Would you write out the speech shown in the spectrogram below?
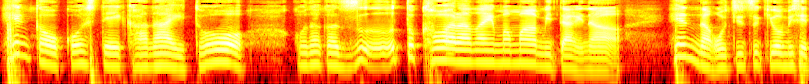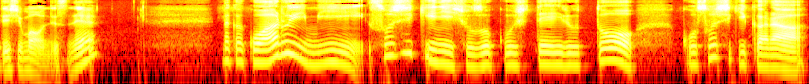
変化を起こしていかないと、こうなんかずっと変わらないままみたいな変な落ち着きを見せてしまうんですね。なんかこうある意味組織に所属していると、こう組織から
